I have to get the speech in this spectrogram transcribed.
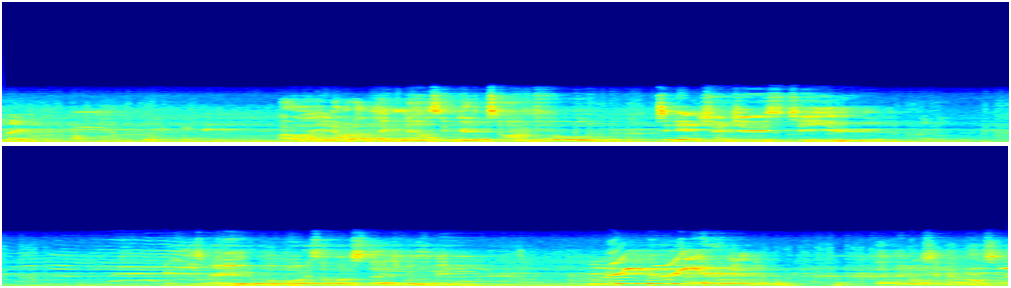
Alright, you know what I think now is a good time for to introduce to you these beautiful boys up on stage with me. Don't you reckon? That'd be awesome, that'd be awesome.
